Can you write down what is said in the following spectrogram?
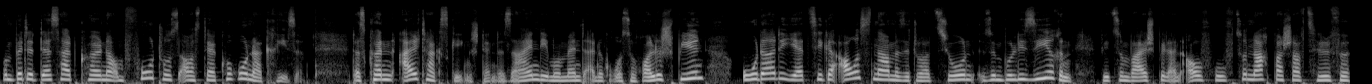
und bittet deshalb Kölner um Fotos aus der Corona-Krise. Das können Alltagsgegenstände sein, die im Moment eine große Rolle spielen oder die jetzige Ausnahmesituation symbolisieren, wie zum Beispiel ein Aufruf zur Nachbarschaftshilfe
